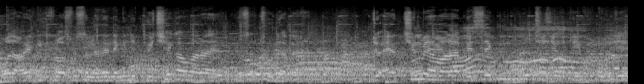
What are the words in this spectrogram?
बहुत आगे की फिलोसफी सुन लेते हैं, लेकिन जो पीछे का हमारा है, वो सब छूट जाता है। जो एक्चुअल में हमारा बेसिक चीज़ें होती है जी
